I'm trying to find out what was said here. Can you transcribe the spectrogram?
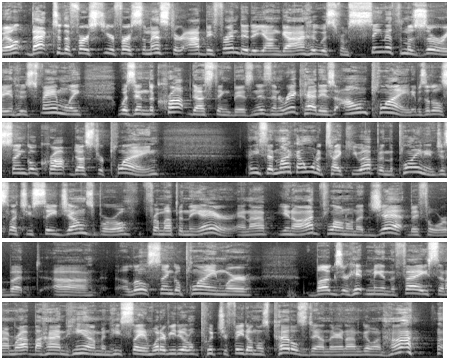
Well, back to the first year, first semester, I befriended a young guy who was from Zenith, Missouri, and whose family was in the crop dusting business. And Rick had his own plane. It was a little single crop duster plane. And he said, Mike, I want to take you up in the plane and just let you see Jonesboro from up in the air. And I, you know, I'd flown on a jet before, but uh, a little single plane where bugs are hitting me in the face and I'm right behind him and he's saying, whatever you do, don't put your feet on those pedals down there. And I'm going, huh?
